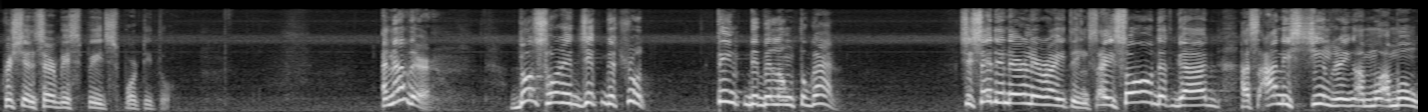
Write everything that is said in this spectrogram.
Christian Service, page 42. Another, those who reject the truth think they belong to God. She said in early writings, I saw that God has honest children among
